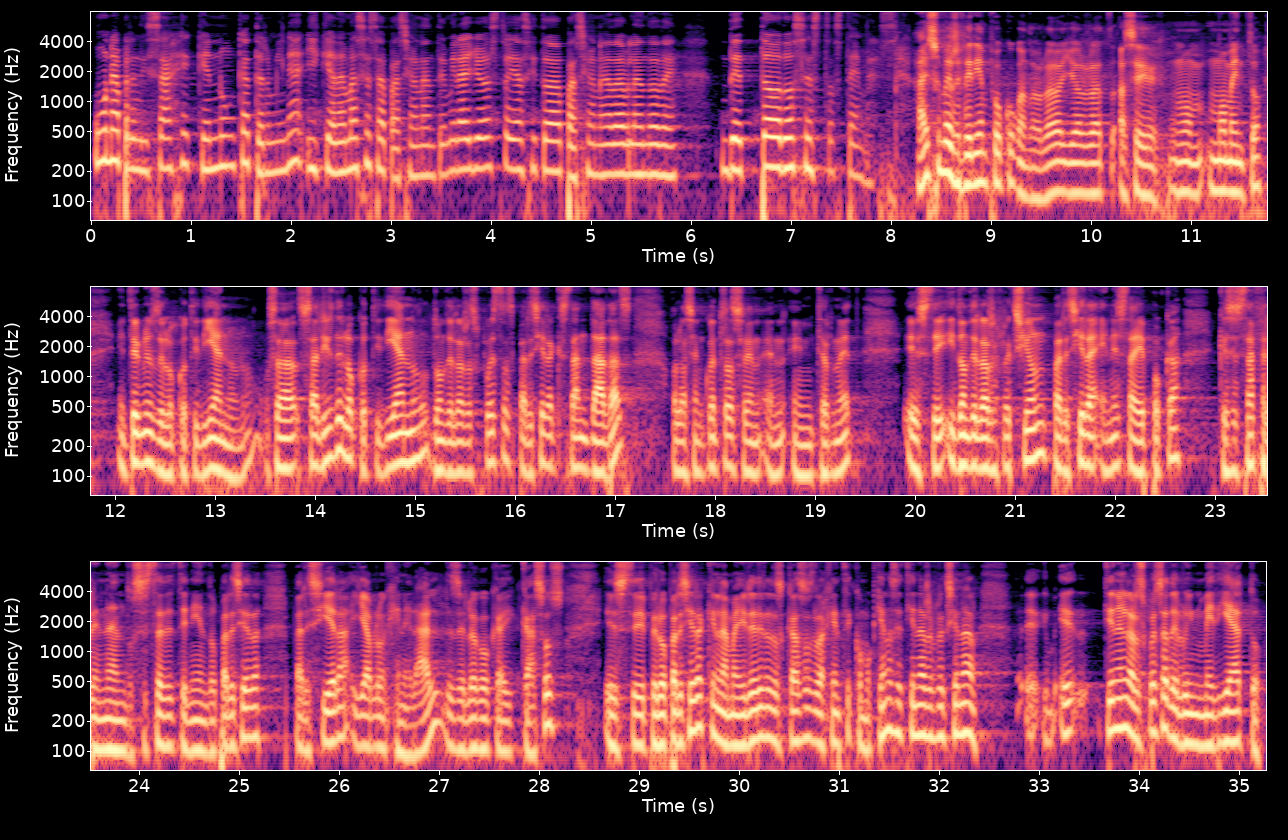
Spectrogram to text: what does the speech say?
un aprendizaje que nunca termina y que además es apasionante. Mira, yo estoy así toda apasionada hablando de, de todos estos temas. A eso me refería un poco cuando hablaba yo hace un momento en términos de lo cotidiano, ¿no? O sea, salir de lo cotidiano, donde las respuestas pareciera que están dadas o las encuentras en, en- en internet, este, y donde la reflexión pareciera en esta época que se está frenando, se está deteniendo. Pareciera, pareciera, y hablo en general, desde luego que hay casos, este, pero pareciera que en la mayoría de los casos la gente como que ya no se tiene a reflexionar. Eh, eh, tienen la respuesta de lo inmediato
